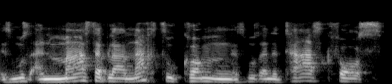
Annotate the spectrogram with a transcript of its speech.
Es muss ein Masterplan Nachtzug kommen. Es muss eine Taskforce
